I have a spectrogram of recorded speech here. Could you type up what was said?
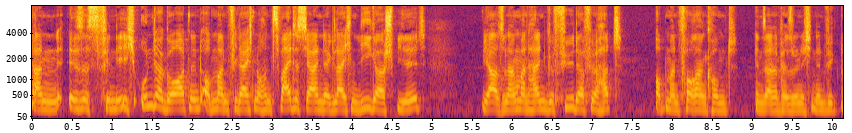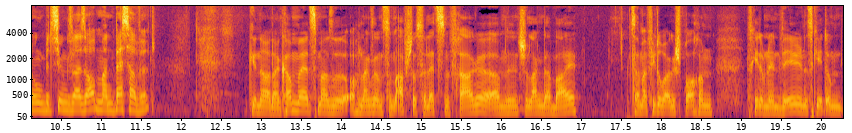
dann ist es, finde ich, untergeordnet, ob man vielleicht noch ein zweites Jahr in der gleichen Liga spielt. Ja, solange man halt ein Gefühl dafür hat, ob man vorankommt in seiner persönlichen Entwicklung, beziehungsweise ob man besser wird. Genau, dann kommen wir jetzt mal so auch langsam zum Abschluss der letzten Frage. Ähm, sind jetzt schon lange dabei. Jetzt haben wir viel darüber gesprochen. Es geht um den Willen, es geht um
